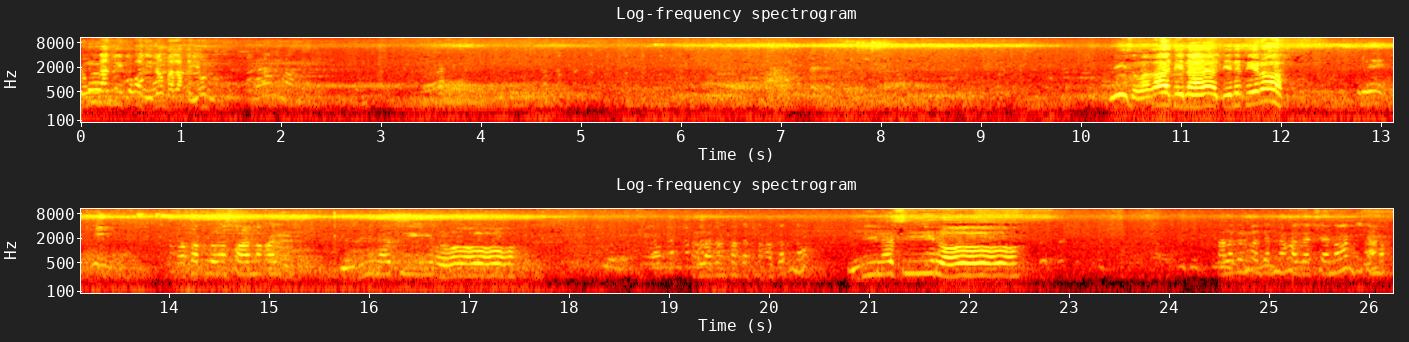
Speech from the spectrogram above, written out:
Yung nandito kanina, malaki yun. Sa wakas, di na, di na zero. Nakakatlo na sana kayo. Hindi na zero. Talagang kagat na kagat, no? Hindi na zero. Talagang kagat na kagat siya, no? Hindi, siya ma-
